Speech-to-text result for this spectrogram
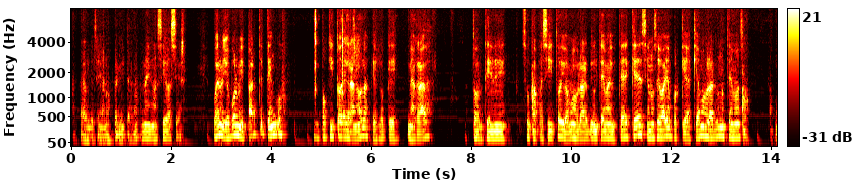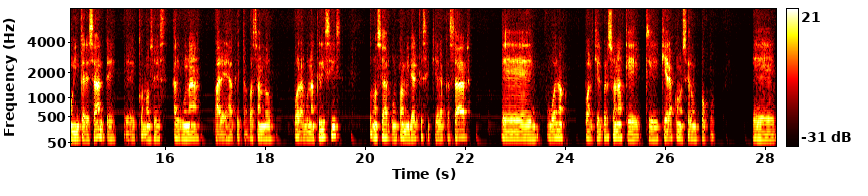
hasta donde el Señor nos permita, ¿no? Amén, así va a ser. Bueno, yo por mi parte tengo un poquito de granola, que es lo que me agrada. El pastor tiene su cafecito y vamos a hablar de un tema y ustedes quédense, no se vayan porque aquí vamos a hablar de unos temas muy interesantes. Eh, ¿Conoces alguna pareja que está pasando por alguna crisis, conoces a algún familiar que se quiera casar, eh, bueno, cualquier persona que, quiera conocer un poco eh,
